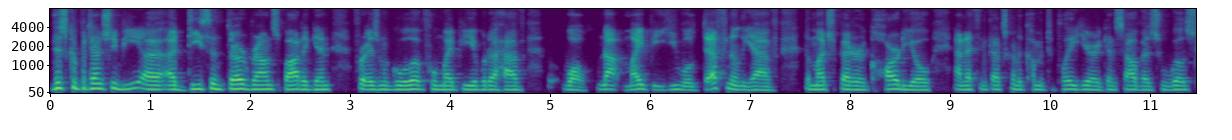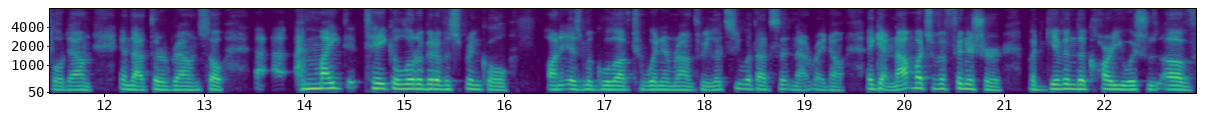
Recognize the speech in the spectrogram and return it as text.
This could potentially be a, a decent third round spot again for Ismagulov, who might be able to have, well, not might be, he will definitely have the much better cardio. And I think that's going to come into play here against Alves, who will slow down in that third round. So I, I might take a little bit of a sprinkle on Ismagulov to win in round three. Let's see what that's sitting at right now. Again, not much of a finisher, but given the cardio issues of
